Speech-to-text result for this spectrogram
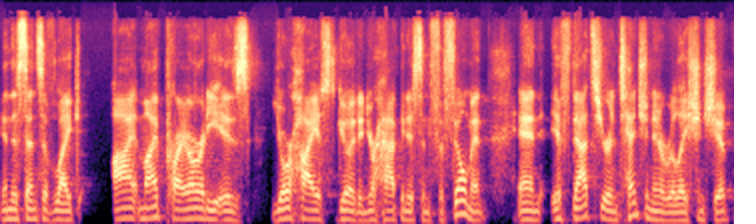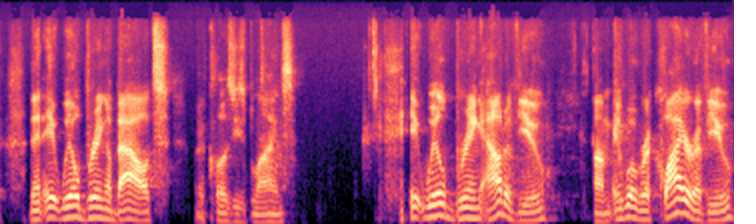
in the sense of like I my priority is your highest good and your happiness and fulfillment. And if that's your intention in a relationship, then it will bring about. I'm gonna close these blinds. It will bring out of you. Um, it will require of you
